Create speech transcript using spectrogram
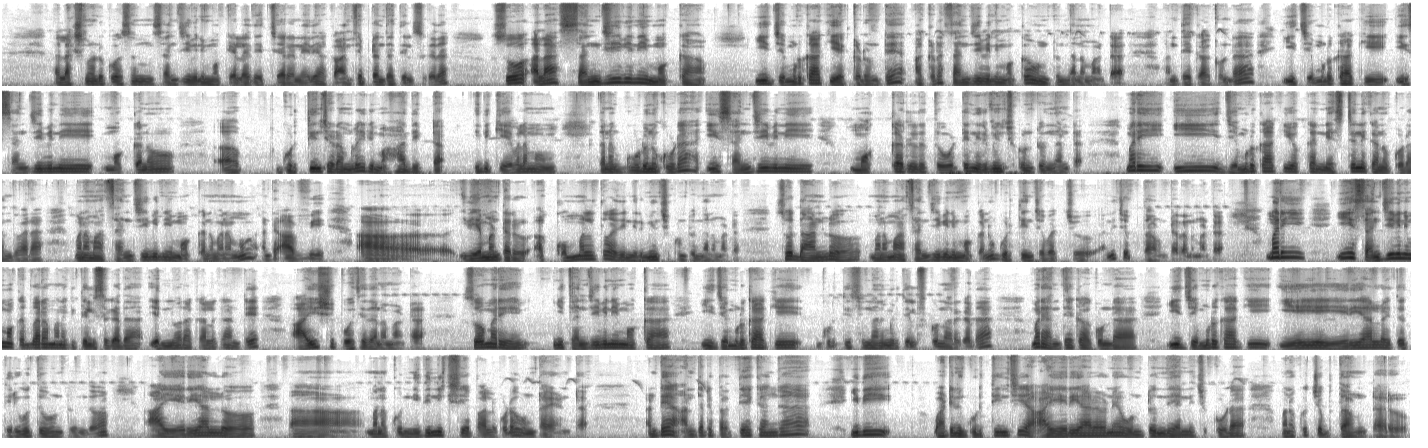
లక్ష్మణుడు కోసం సంజీవిని మొక్క ఎలా తెచ్చారనేది ఆ కాన్సెప్ట్ అంతా తెలుసు కదా! సో, అలా సంజీవిని మొక్క ఈ జముడు కాకి ఎక్కడుంటే అక్కడ సంజీవిని మొక్క ఉంటుందన్నమాట. అంతేకాకుండా ఈ జముడు కాకి ఈ సంజీవిని మొక్కను గుర్తించడంలో ఇది మహాదిట్ట. ఇది కేవలము తన గూడును కూడా ఈ సంజీవిని మొక్కలతోటి నిర్మించుకుంటుందంట. మరి ఈ జముడు కాకి యొక్క నెస్ట్‌ని కనుక్కోవడం ద్వారా మనం ఆ సంజీవిని మొక్కను మనము అంటే అవి ఇది ఇదేమంటారు ఆ కొమ్మలతో అది నిర్మించుకుంటుందనమాట. సో, దానిలో మనం ఆ సంజీవిని మొక్కను గుర్తించవచ్చు అని చెప్తా ఉంటారనమాట. మరి ఈ సంజీవిని మొక్క ద్వారా మనకి తెలుసు కదా ఎన్నో రకాలుగా అంటే ఆయుష్ పోసేదనమాట. సో, మరి ఈ సంజీవిని మొక్క ఈ జముడు కాకి గుర్తిస్తుందని మీరు తెలుసుకున్నారు కదా! మరి అంతేకాకుండా ఈ జముడు కాకి ఏ ఏ ఏరియాల్లో అయితే తిరుగుతూ ఉంటుందో, ఆ ఏరియాల్లో మనకు నిధి నిక్షేపాలు కూడా ఉంటాయంట. అంటే అంతటి ప్రత్యేకంగా ఇది వాటిని గుర్తించి ఆ ఏరియాలోనే ఉంటుంది అని కూడా మనకు చెబుతూ ఉంటారు.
